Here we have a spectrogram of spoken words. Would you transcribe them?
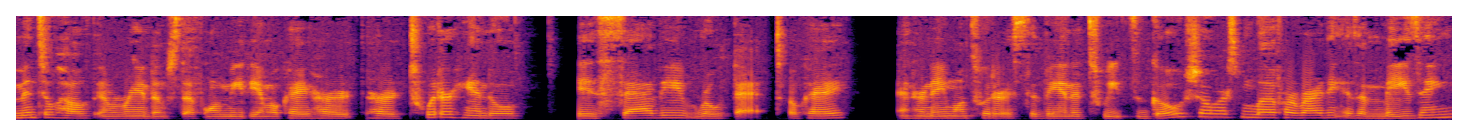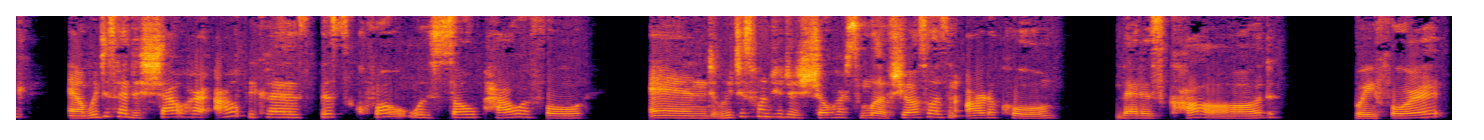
mental health, and random stuff on Medium, okay? Her her Twitter handle is Savvy Wrote That, okay? And her name on Twitter is Savannah Tweets. Go show her some love. Her writing is amazing. And we just had to shout her out because this quote was so powerful. And we just want you to show her some love. She also has an article that is called, wait for it,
